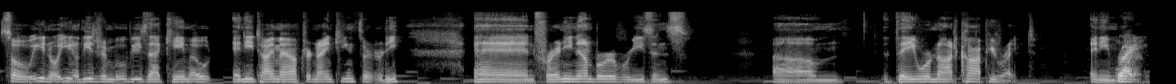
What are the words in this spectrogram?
So you know, you know, these are movies that came out anytime after 1930, and for any number of reasons, um, they were not copyright anymore Right.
